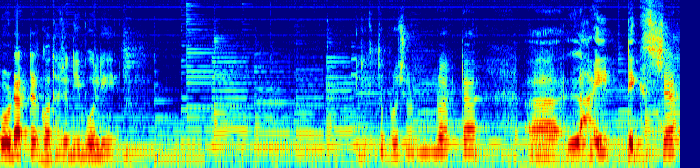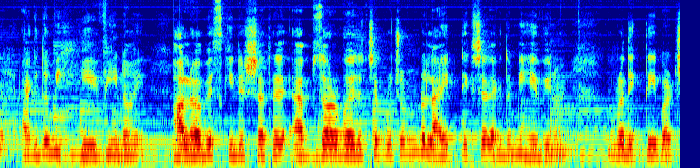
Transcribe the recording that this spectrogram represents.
প্রোডাক্টের কথা যদি বলি এটা কিন্তু প্রচণ্ড একটা লাইট টেক্সচার একদমই হেভি নয়। ভালোভাবে স্কিনের সাথে অ্যাবজর্ব হয়ে যাচ্ছে প্রচণ্ড লাইট টেক্সচার একদমই হেভি নয়। তোমরা দেখতেই পারছ।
